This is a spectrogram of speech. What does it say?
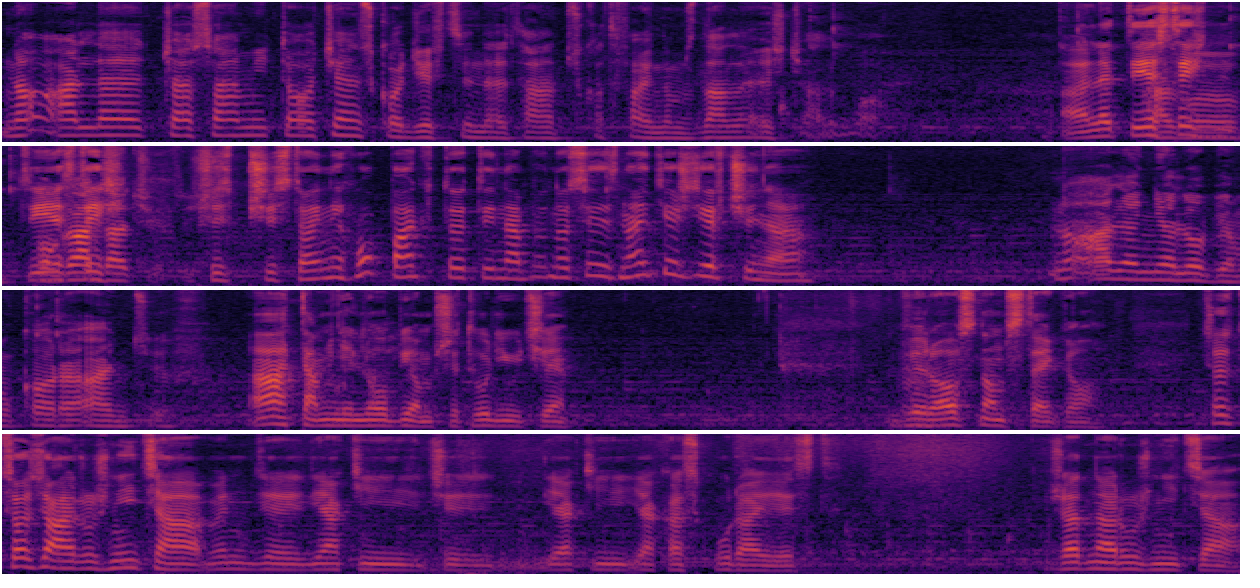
No ale czasami to ciężko dziewczynę tam na przykład fajną znaleźć albo, Ale ty jesteś, albo ty jesteś pogadać. przy, przystojny chłopak, to ty na pewno sobie znajdziesz dziewczyna. No ale nie lubią Koreańców. A, tam nie lubią, przytulił cię. Wyrosną z tego. Co, co za różnica będzie, jaki, czy, jaki, jaka skóra jest? Żadna różnica.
